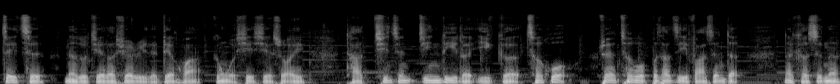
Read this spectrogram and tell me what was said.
这次能够接到 Sherry 的电话，跟我谢谢说，哎，他亲身经历了一个车祸，虽然车祸不是他自己发生的，那可是呢，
